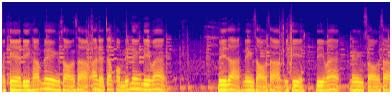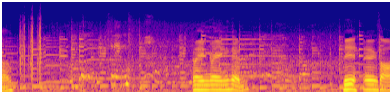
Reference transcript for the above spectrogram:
โอเคดีครับหนึ่งสองสามอะเดี๋ยวจับผมนิดนึงดีมาก ดีจ้ะหนึ่งสองสามอีกทีดีมากหนึ่งสองสามเกรงเกรงเกรงเขินดีหนึ่งสอง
